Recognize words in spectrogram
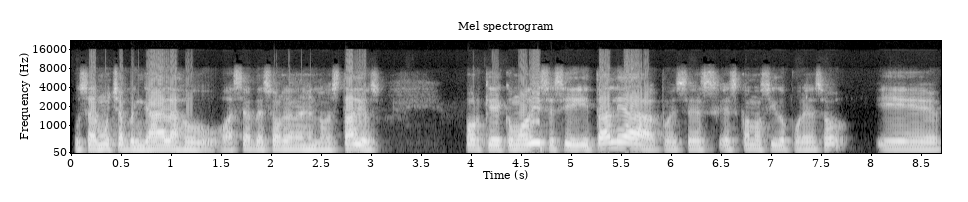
usar muchas bengalas o, hacer desórdenes en los estadios. Porque como dice, sí, Italia pues es, es conocido por eso. Eh,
